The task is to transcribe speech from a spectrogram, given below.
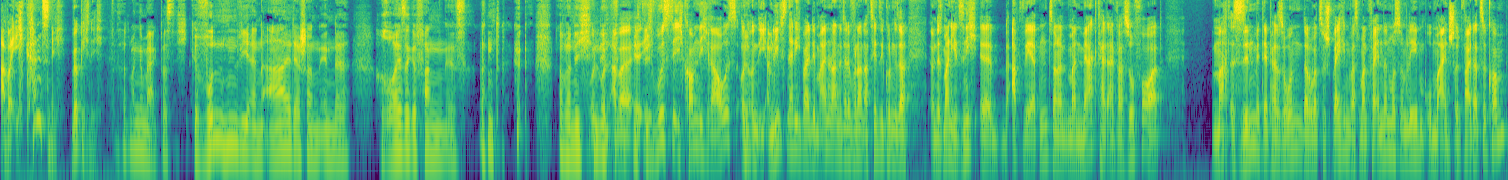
Aber ich kann's nicht, wirklich nicht. Das hat man gemerkt. Du hast dich gewunden wie ein Aal, der schon in der Reuse gefangen ist. Und, aber nicht. Und, nicht und aber äh, richtig. ich wusste, ich komme nicht raus und, und ich, am liebsten hätte ich bei dem einen oder anderen Telefonat nach zehn Sekunden gesagt, und das meine ich jetzt nicht äh, abwertend, sondern man merkt halt einfach sofort, macht es Sinn, mit der Person darüber zu sprechen, was man verändern muss im Leben, um einen Schritt weiterzukommen,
